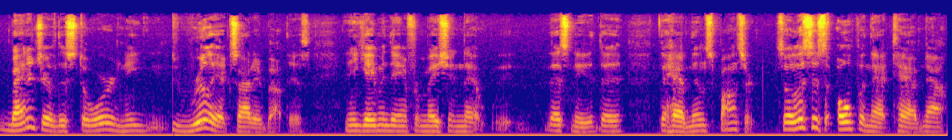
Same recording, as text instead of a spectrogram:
manager of the store and he's really excited about this. And he gave me the information that that's needed to, to have them sponsored. So let's just open that tab. Now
